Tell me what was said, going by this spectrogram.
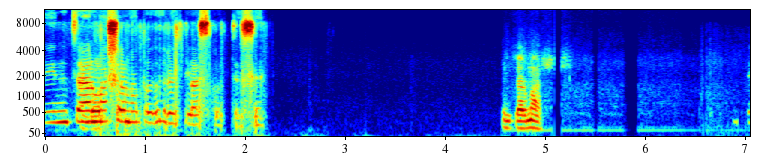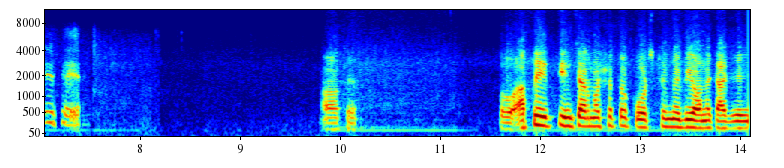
তিন চার মাসের মতো ধরে ক্লাস করতেছি। তিন চার মাস? জি ভাইয়া। ওকে তো আপনি তিন চার মাসে তো কোর্স ফি মেবি অনেক আগেই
